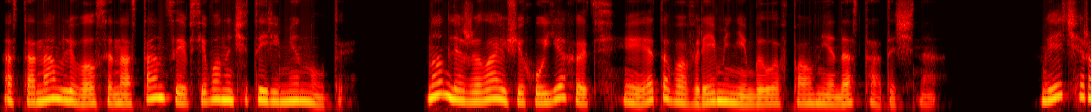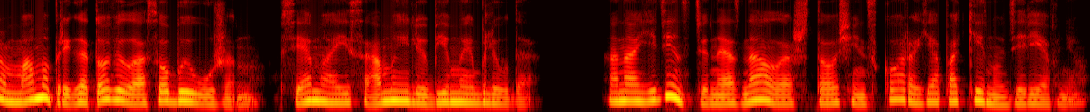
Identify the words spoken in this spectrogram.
Останавливался на станции всего на 4 минуты. Но для желающих уехать и этого времени было вполне достаточно. Вечером мама приготовила особый ужин, все мои самые любимые блюда. Она единственная знала, что очень скоро я покину деревню.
